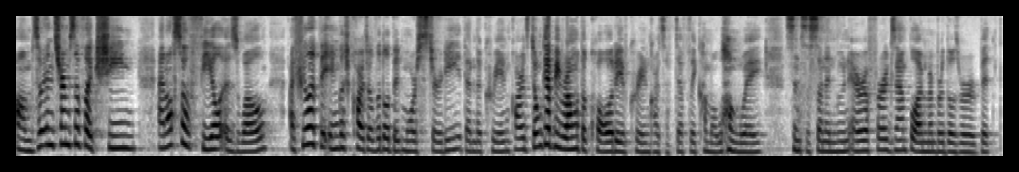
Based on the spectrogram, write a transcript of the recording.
Um, so in terms of like sheen and also feel as well, I feel like the English cards are a little bit more sturdy than the Korean cards. Don't get me wrong, with the quality of Korean cards have definitely come a long way since the Sun and Moon era, for example. I remember those were a bit,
